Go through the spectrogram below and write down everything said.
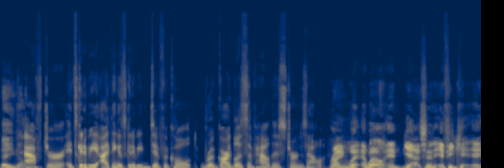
there you go. after. It's going to be. I think it's going to be difficult regardless of how this turns out. Right. Mm-hmm. Well, eh, well, and yes, and if he can, eh,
